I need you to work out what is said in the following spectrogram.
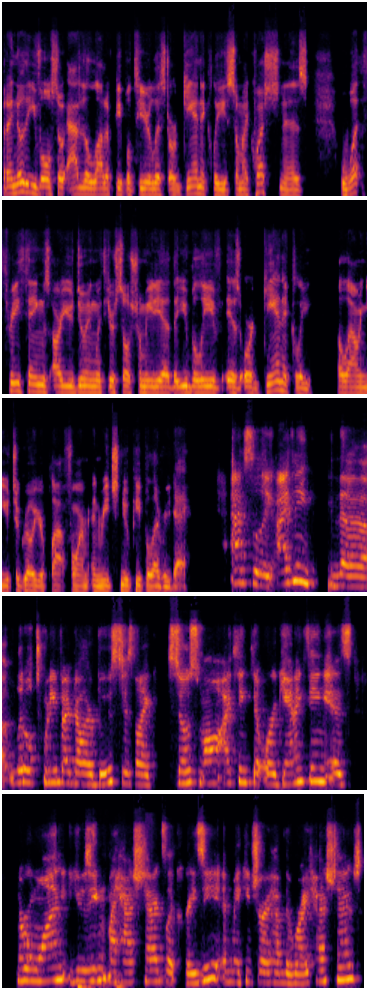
But I know that you've also added a lot of people to your list organically. So my question is, what three things are you doing with your social media that you believe is organically allowing you to grow your platform and reach new people every day? Absolutely. I think the little $25 boost is like so small. I think the organic thing is number one, using my hashtags like crazy and making sure I have the right hashtags.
